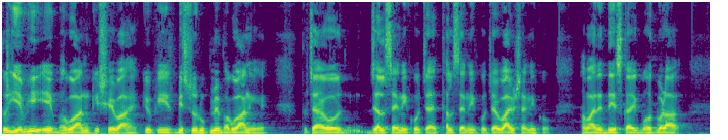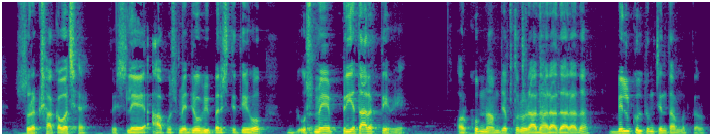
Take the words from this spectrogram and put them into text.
तो ये भी एक भगवान की सेवा है, क्योंकि विश्व रूप में भगवान ही है। तो चाहे वो जल सैनिक हो, चाहे थल सैनिक हो, चाहे वायु सैनिक हो, हमारे देश का एक बहुत बड़ा सुरक्षा कवच है। तो इसलिए आप उसमें जो भी परिस्थिति हो, उसमें प्रियता रखते हुए, और खूब नाम जप करो, राधा राधा राधा, बिल्कुल तुम चिंता मत करो।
